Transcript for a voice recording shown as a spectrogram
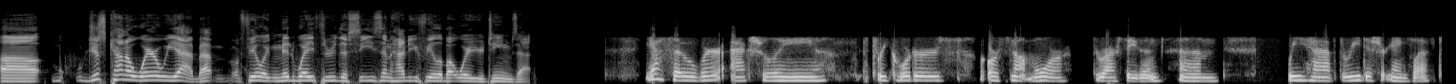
Uh, just kind of where we at? I feel like midway through the season. How do you feel about where your team's at? Yeah, so we're actually three quarters, or if not more, through our season. Um, we have three district games left,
